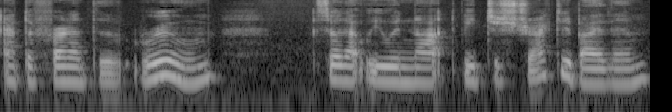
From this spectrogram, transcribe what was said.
at the front of the room so that we would not be distracted by them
